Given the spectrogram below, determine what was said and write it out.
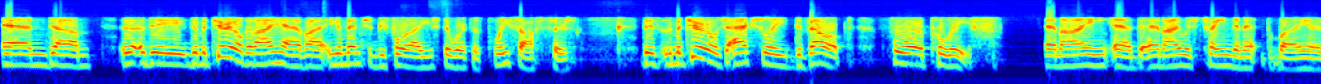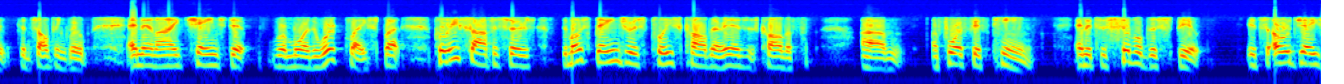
and um, the the material that I have. Uh, you mentioned before. I used to work with police officers. This, the material was actually developed for police, and I and, and I was trained in it by a consulting group, and then I changed it for more the workplace. But police officers, the most dangerous police call there is is called a um, a 415, and it's a civil dispute. It's O.J.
